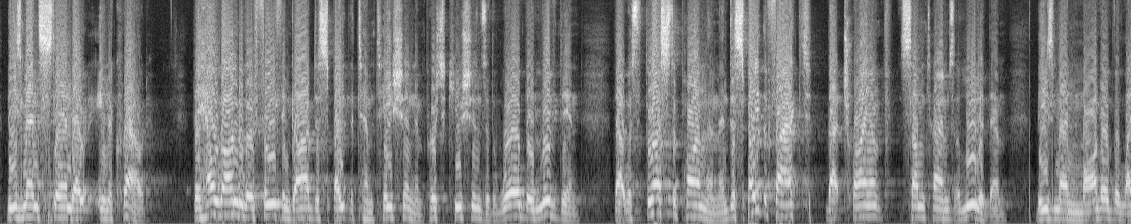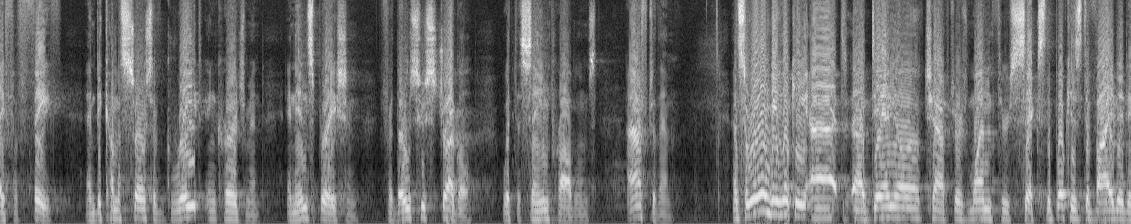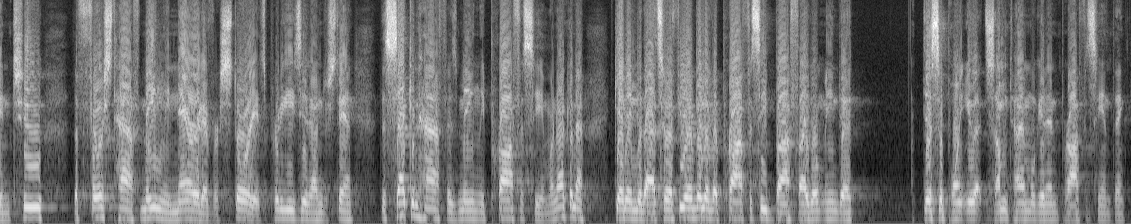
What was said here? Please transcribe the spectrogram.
These men stand out in a crowd. They held on to their faith in God despite the temptation and persecutions of the world they lived in that was thrust upon them. And despite the fact that triumph sometimes eluded them, these men modeled the life of faith and become a source of great encouragement and inspiration for those who struggle with the same problems after them. And so we're going to be looking at uh, Daniel chapters 1 through 6. The book is divided in two. The first half, mainly narrative or story. It's pretty easy to understand. The second half is mainly prophecy, and we're not going to get into that. So if you're a bit of a prophecy buff, I don't mean to disappoint you. At some time, we'll get into prophecy and things.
